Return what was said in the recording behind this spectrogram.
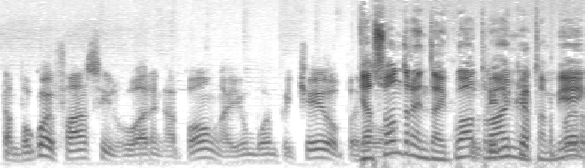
tampoco es fácil jugar en Japón, hay un buen picheo. Pero ya son 34 años también.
